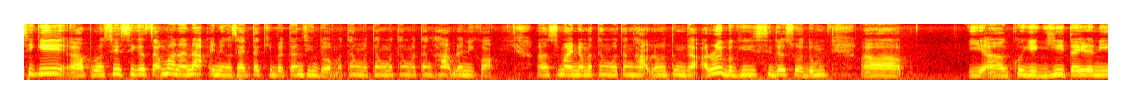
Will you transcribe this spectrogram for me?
ꯁꯤꯒꯤ ꯄ꯭ꯔꯣꯁꯦꯁꯁꯤꯒ ꯆꯞ ꯃꯥꯟꯅꯅ ꯑꯩꯅ ꯉꯁꯥꯏ ꯇꯛꯈꯤꯕ ꯇꯟꯁꯤꯡꯗꯣ ꯃꯊꯪ ꯃꯊꯪ ꯃꯊꯪ ꯃꯊꯪ ꯍꯥꯞꯂꯅꯤꯀꯣ ꯁꯨꯃꯥꯏꯅ ꯃꯊꯪ ꯃꯊꯪ ꯍꯥꯞꯂ ꯃꯇꯨꯡꯗ ꯑꯔꯣꯏꯕꯒꯤꯁꯤꯗꯁꯨ ꯑꯗꯨꯝ ꯑꯩꯈꯣꯏꯒꯤ ꯘꯤ ꯇꯩꯔꯅꯤ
